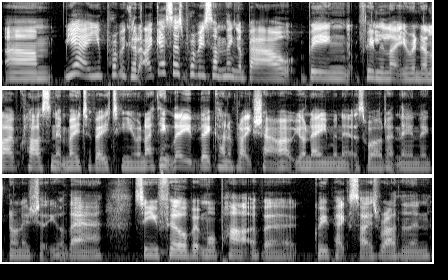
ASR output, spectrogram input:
Um, yeah, you probably could. I guess there's probably something about being feeling like you're in a live class and it motivating you. And I think they they kind of like shout out your name in it as well, don't they? And acknowledge that you're there, so you feel a bit more part of a group exercise rather than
